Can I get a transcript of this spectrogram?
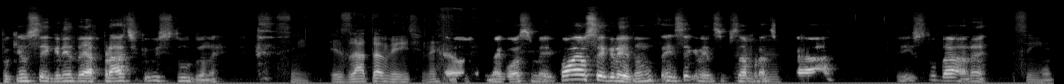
Porque o segredo é a prática e o estudo, né? Sim. Exatamente, né? É um negócio meio. Qual é o segredo? Não tem segredo. Você precisa uhum. praticar e estudar, né? Sim.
